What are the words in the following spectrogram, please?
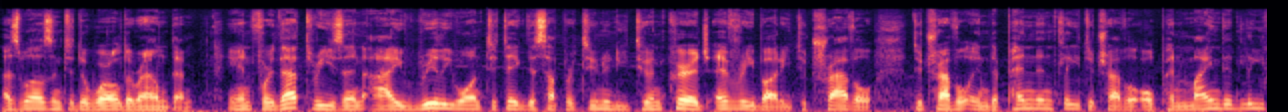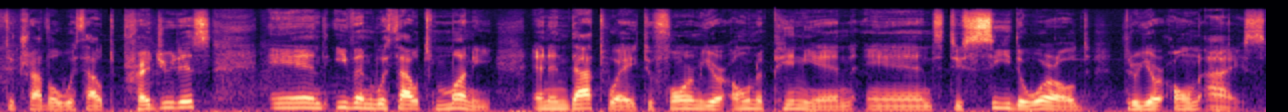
as well as into the world around them. And for that reason, I really want to take this opportunity to encourage everybody to travel, to travel independently, to travel open mindedly, to travel without prejudice, and even without money. And in that way, to form your own opinion and and to see the world through your own eyes.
